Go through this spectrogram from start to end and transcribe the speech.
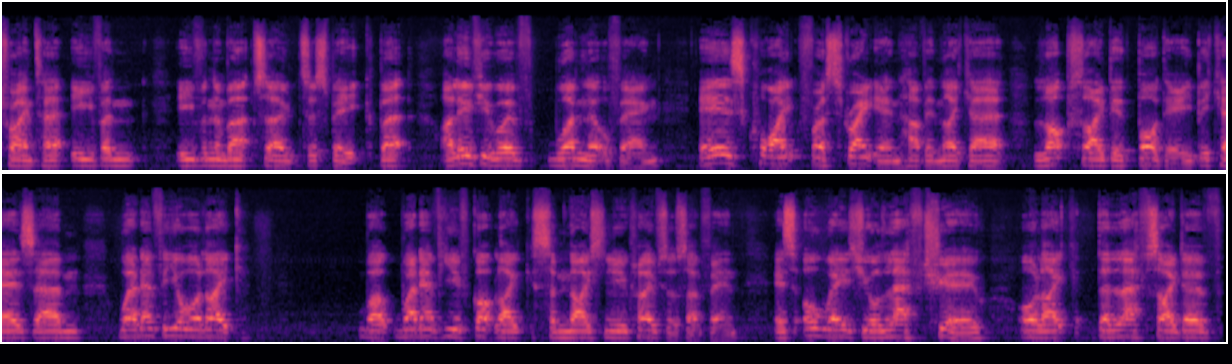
trying to even even them up, so to speak. But I'll leave you with one little thing. It is quite frustrating having like a lopsided body because um, whenever you're like well, whenever you've got like some nice new clothes or something, it's always your left shoe or like the left side of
